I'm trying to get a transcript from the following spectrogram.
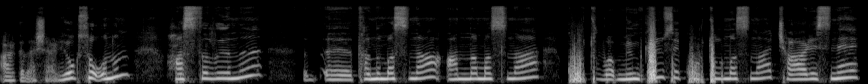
arkadaşlar? Yoksa onun hastalığını e, tanımasına, anlamasına, kurt, mümkünse kurtulmasına, çaresine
